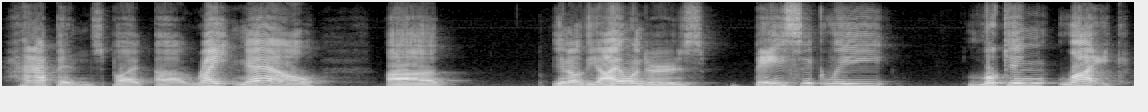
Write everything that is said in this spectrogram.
happens. But uh, right now, uh, you know, the Islanders basically looking like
